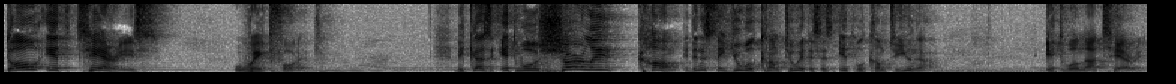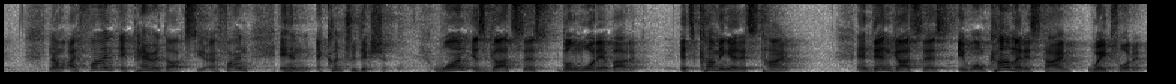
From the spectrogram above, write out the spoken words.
Though it tarries, wait for it. Because it will surely come. It didn't say you will come to it. It says it will come to you now. It will not tarry. Now I find a paradox here. I find in a contradiction. One is God says don't worry about it. It's coming at its time. And then God says it won't come at its time. Wait for it.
